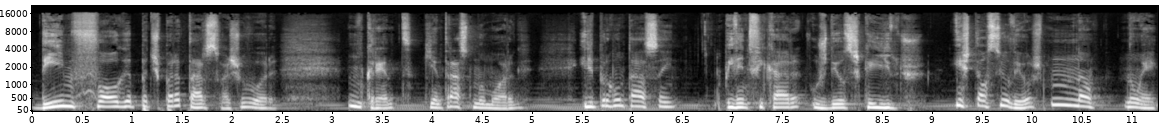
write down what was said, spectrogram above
Dê-me folga para disparatar, se faz favor. Um crente que entrasse numa morgue e lhe perguntassem para identificar os deuses caídos. Este é o seu Deus? Não, não é.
